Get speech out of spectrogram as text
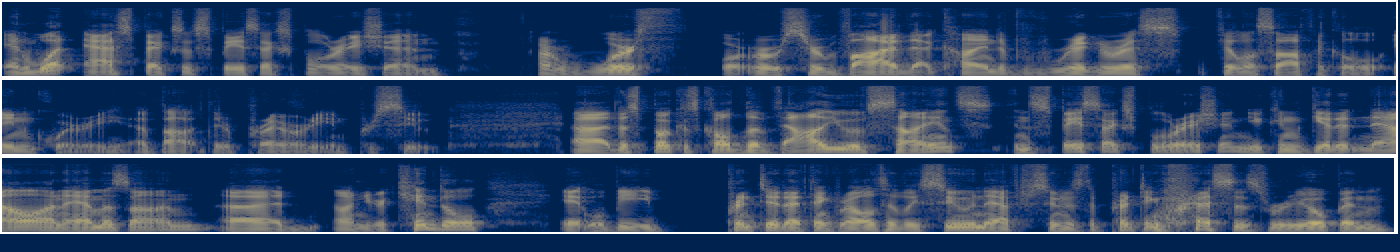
and what aspects of space exploration are worth or, or, survive that kind of rigorous philosophical inquiry about their priority and pursuit. Uh, this book is called The Value of Science in Space Exploration. You can get it now on Amazon uh, on your Kindle. It will be printed, I think, relatively soon, after as soon as the printing presses reopen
